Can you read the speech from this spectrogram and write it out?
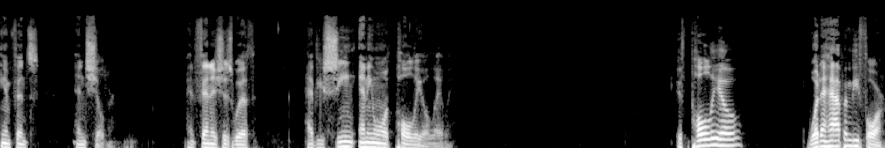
infants and children. And finishes with Have you seen anyone with polio lately? If polio would have happened before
